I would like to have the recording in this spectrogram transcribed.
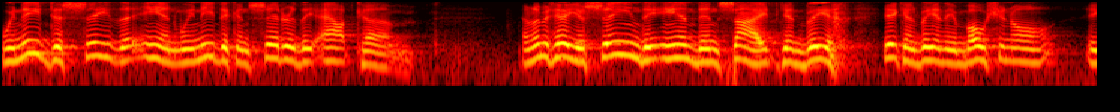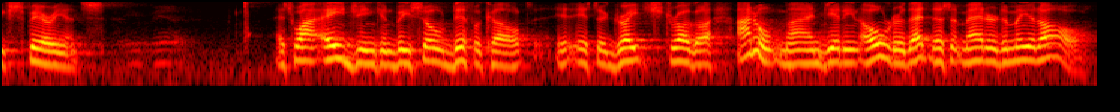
We need to see the end, we need to consider the outcome. And let me tell you, seeing the end in sight can be, it can be an emotional experience. That's why aging can be so difficult it's a great struggle. I don't mind getting older. That doesn't matter to me at all.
